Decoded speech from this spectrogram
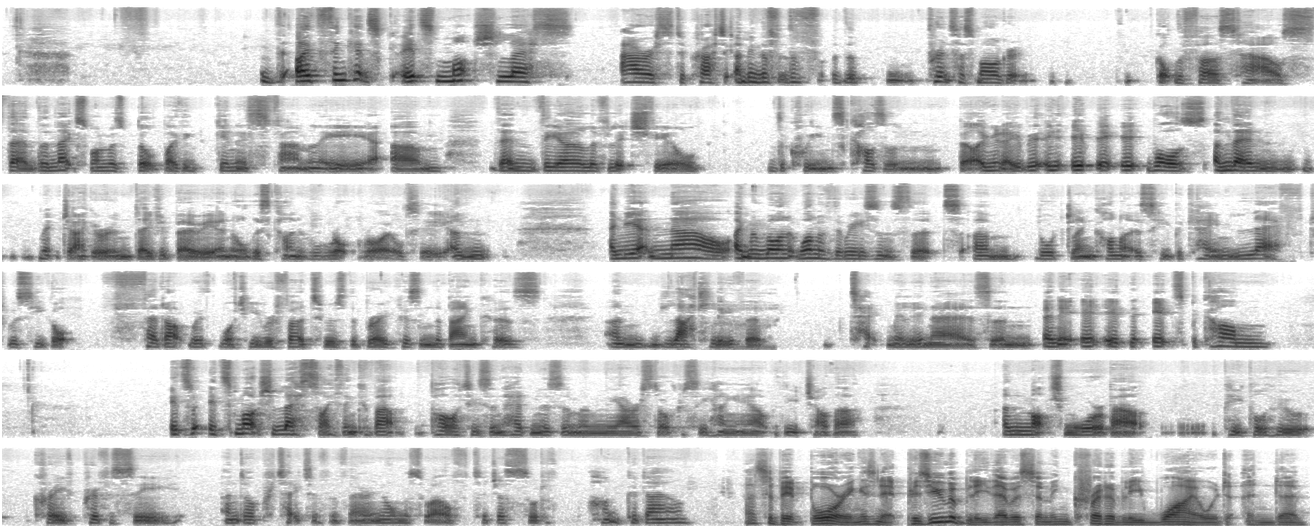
I think it's it's much less aristocratic. I mean, the, the, the Princess Margaret got the first house. Then the next one was built by the Guinness family. Um, then the Earl of Lichfield, the Queen's cousin. But you know, it, it, it, was, and then Mick Jagger and David Bowie and all this kind of rock royalty. And and yet now, I mean, one one of the reasons that um, Lord Glenconner, as he became left, was he got fed up with what he referred to as the brokers and the bankers, and latterly the tech millionaires, and and it, it, it it's become it's it's much less, I think, about parties and hedonism and the aristocracy hanging out with each other, and much more about people who crave privacy and are protective of their enormous wealth to just sort of hunker down. That's a bit boring, isn't it? Presumably, there were some incredibly wild and uh,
